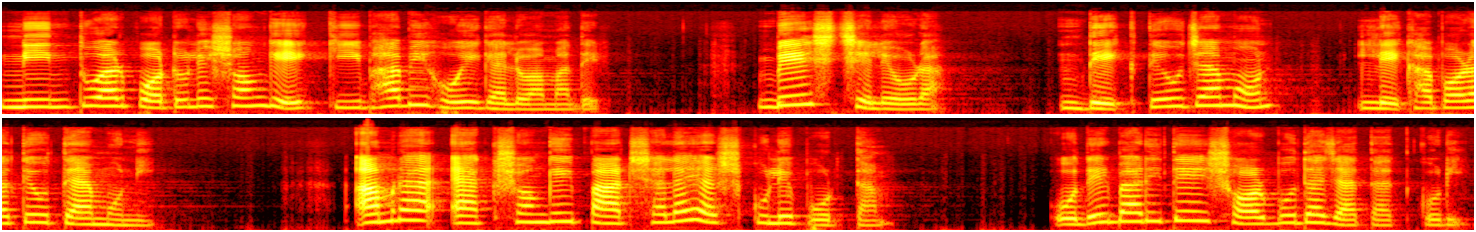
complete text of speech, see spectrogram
নিন্তু আর পটলের সঙ্গে কীভাবে হয়ে গেল আমাদের। বেশ ছেলে ওরা, দেখতেও যেমন, লেখাপড়াতেও তেমনই। আমরা একসঙ্গেই পাঠশালায় আর স্কুলে পড়তাম। ওদের বাড়িতে সর্বদা যাতায়াত করি।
